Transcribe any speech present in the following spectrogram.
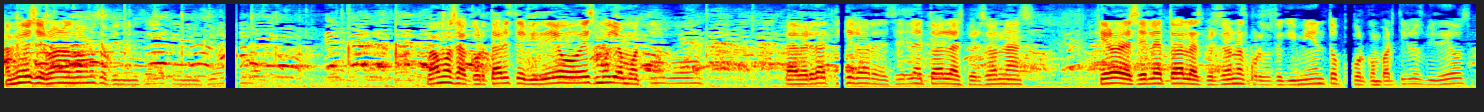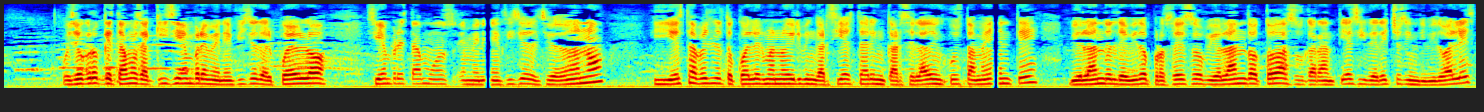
Amigos y hermanos, vamos a finalizar la transmisión. Vamos a cortar este video, es muy emotivo. La verdad quiero agradecerle a todas las personas, quiero agradecerle a todas las personas por su seguimiento, por compartir los videos. Pues yo creo que estamos aquí siempre en beneficio del pueblo, siempre estamos en beneficio del ciudadano. Y esta vez le tocó al hermano Irving García estar encarcelado injustamente, violando el debido proceso, violando todas sus garantías y derechos individuales.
